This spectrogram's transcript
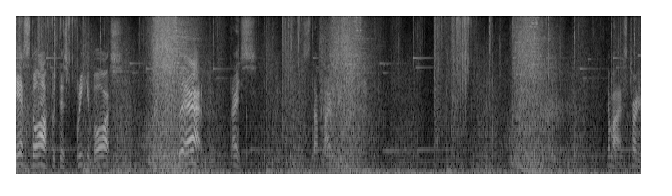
Pissed off with this freaking boss. Look at that. Nice. Stop my race. Come on, it's turning.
